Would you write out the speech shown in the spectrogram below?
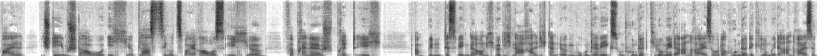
weil ich stehe im Stau, ich blase CO2 raus, ich äh, verbrenne Sprit, ich bin deswegen da auch nicht wirklich nachhaltig dann irgendwo unterwegs. Und 100 Kilometer Anreise oder hunderte Kilometer Anreise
